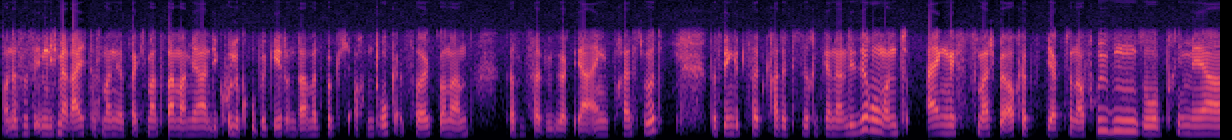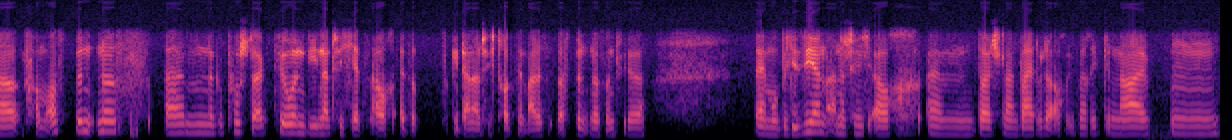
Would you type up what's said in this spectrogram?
und dass es eben nicht mehr reicht, dass man jetzt, sag ich mal, zweimal im Jahr in die Kohlegrube geht und damit wirklich auch einen Druck erzeugt, sondern dass es halt, wie gesagt, eher eingepreist wird. Deswegen gibt es halt gerade diese Regionalisierung und eigentlich zum Beispiel auch jetzt die Aktion auf Rügen, so primär vom Ostbündnis ähm, eine gepushte Aktion, die natürlich jetzt auch, also es geht da natürlich trotzdem alles über das Bündnis und wir äh, mobilisieren natürlich auch ähm, deutschlandweit oder auch überregional. Mhm.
